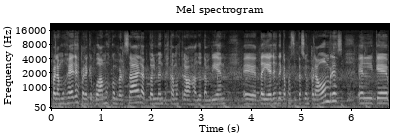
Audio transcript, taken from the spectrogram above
para mujeres, para que podamos conversar. Actualmente estamos trabajando también eh, talleres de capacitación para hombres, en el que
